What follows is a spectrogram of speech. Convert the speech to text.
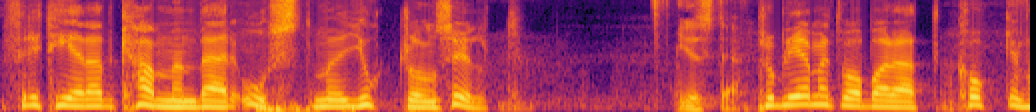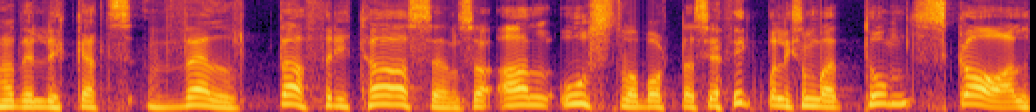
friterad camembertost med hjortronsylt. Just det. Problemet var bara att kocken hade lyckats välta fritösen så all ost var borta. Så jag fick bara liksom bara ett tomt skal.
